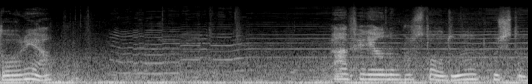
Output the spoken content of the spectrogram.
Doğru ya. Ben Feriha'nın burslu olduğunu unutmuştum.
